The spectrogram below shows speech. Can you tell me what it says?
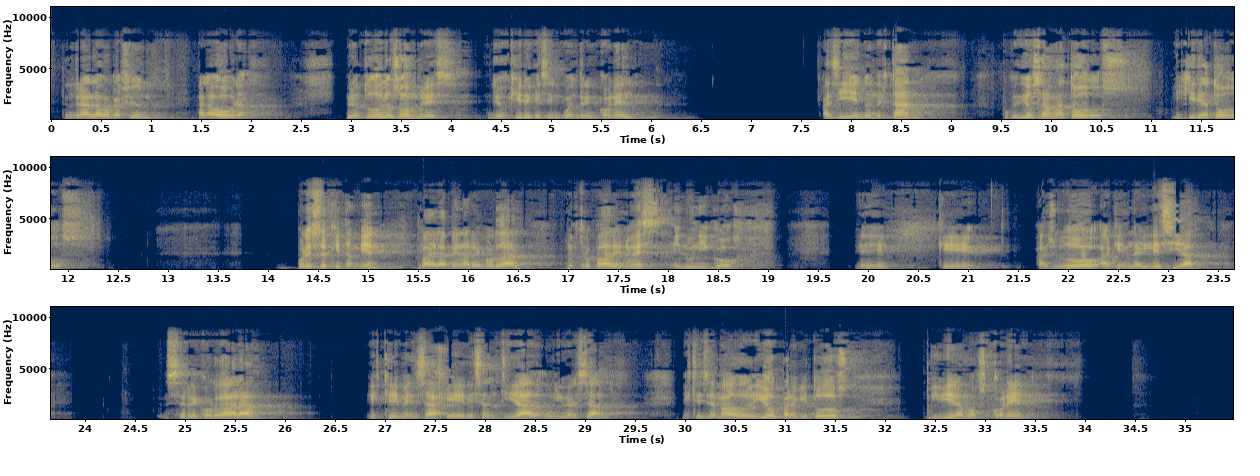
tendrán la vocación a la obra. Pero todos los hombres, Dios quiere que se encuentren con Él allí en donde están, porque Dios ama a todos y quiere a todos. Por eso es que también vale la pena recordar nuestro Padre no es el único eh, que ayudó a que en la iglesia se recordara este mensaje de santidad universal, este llamado de Dios para que todos viviéramos con Él.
